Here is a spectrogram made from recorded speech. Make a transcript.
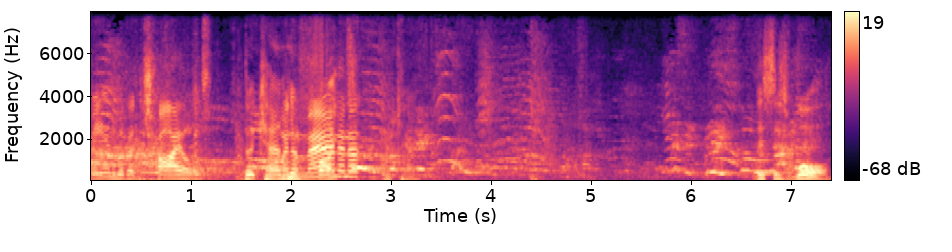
being with a child. But can when he a man fight? and a. Okay. This is war.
